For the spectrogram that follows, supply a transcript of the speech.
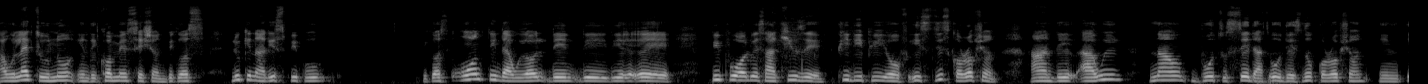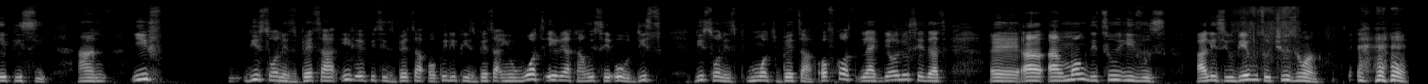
I would like to know in the comment section because looking at these people, because one thing that we all the the, the uh, people always accuse a PDP of is this corruption, and they are we now both to say that oh there's no corruption in APC, and if this one is better if apc is better or pdp is better in what area can we say oh this this one is much better? Of course like they always say that uh, among the two evils at least you'll be able to choose one.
